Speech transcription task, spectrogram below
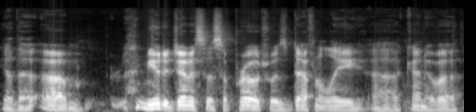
Yeah, the um, mutagenesis approach was definitely uh, kind of a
